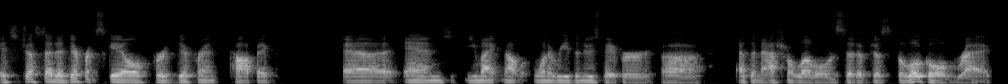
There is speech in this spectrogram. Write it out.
it's just at a different scale for a different topic uh, and you might not want to read the newspaper uh, at the national level instead of just the local rag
